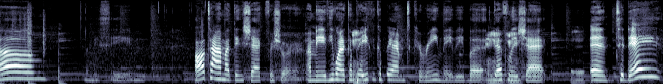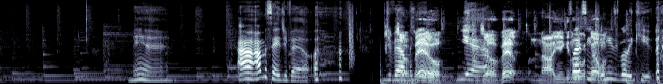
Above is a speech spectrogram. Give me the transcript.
Um, let me see. All time, I think Shaq for sure. I mean, if you want to compare, Mhm. you can compare him to Kareem, maybe, but Mhm, definitely mhm. Shaq. Mhm. And today, man, I, I'm gonna say JaVale. JaVale. JaVale? McGee. Yeah. JaVale. Nah, you ain't getting away Plus, with that he's, one. he's really cute.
